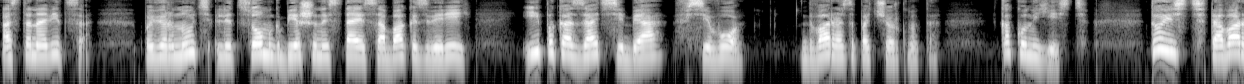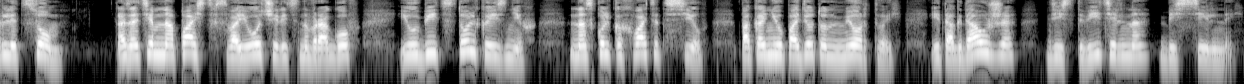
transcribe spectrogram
остановиться, повернуть лицом к бешеной стае собак и зверей и показать себя всего — Два раза подчеркнуто. Как он есть. То есть товар лицом, а затем напасть, в свою очередь, на врагов и убить столько из них, насколько хватит сил, пока не упадет он мертвый, и тогда уже действительно бессильный.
